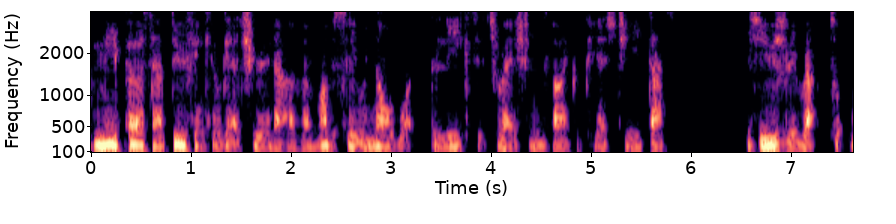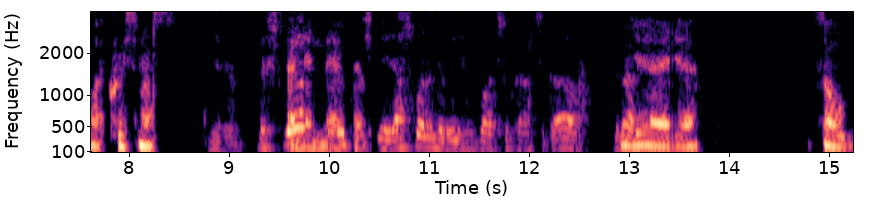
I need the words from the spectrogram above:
me personally, I do think he'll get a tune out of him. Obviously, we know what the league situation is like with PSG. That's it's usually wrapped up by Christmas. Yeah, the, And then they're- actually, that's one of the reasons why I took her to go. Yeah, yeah. So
